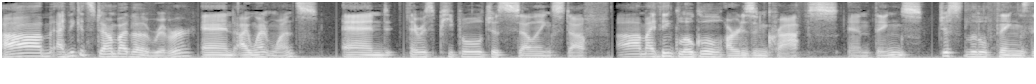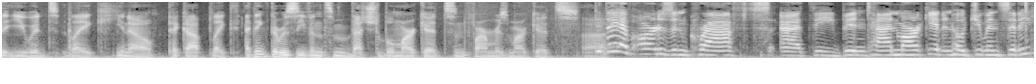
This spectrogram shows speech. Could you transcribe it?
Um, I think it's down by the river, and I went once, and there was people just selling stuff. Um, I think local artisan crafts and things, just little things that you would like, you know, pick up. Like I think there was even some vegetable markets and farmers markets. Uh, Did they have artisan crafts at the Ben Thanh Market in Ho Chi Minh City?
